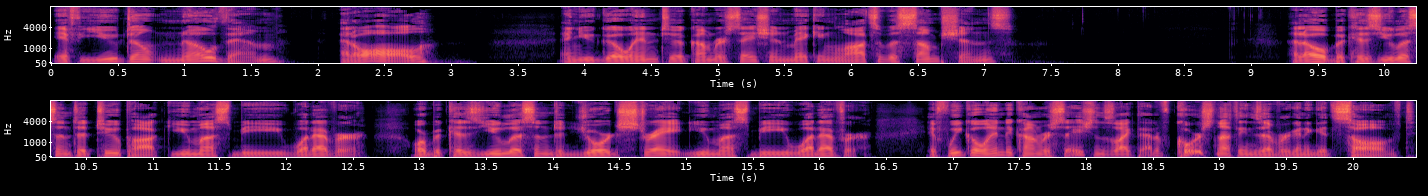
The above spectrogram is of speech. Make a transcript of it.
If you don't know them at all, and you go into a conversation making lots of assumptions that, oh, because you listen to Tupac, you must be whatever or because you listen to George Strait, you must be whatever. If we go into conversations like that, of course nothing's ever going to get solved.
